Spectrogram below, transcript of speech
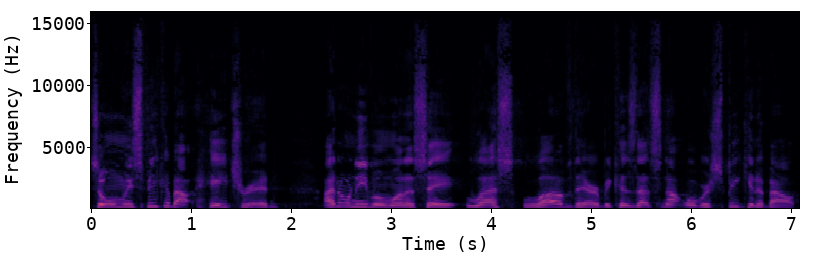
So when we speak about hatred, I don't even want to say less love there because that's not what we're speaking about.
